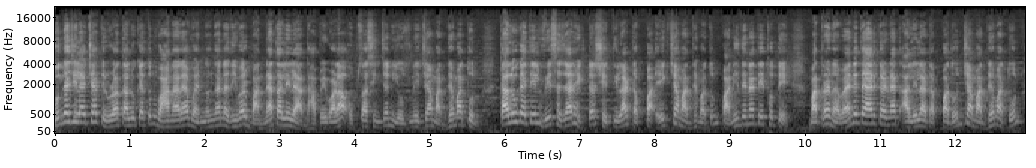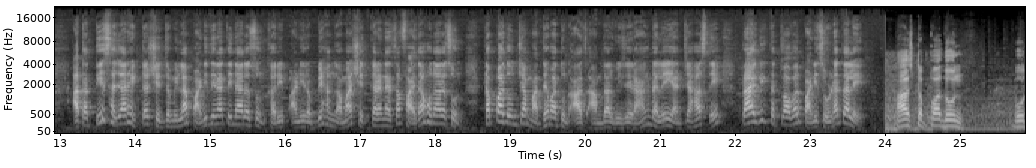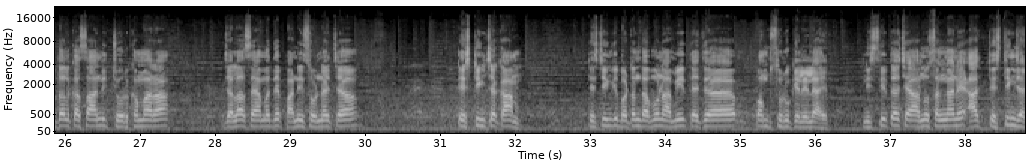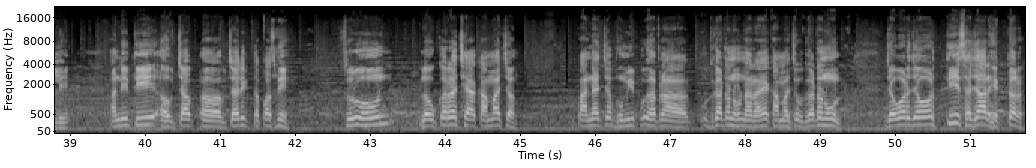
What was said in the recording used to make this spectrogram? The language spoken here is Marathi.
गोंदिया जिल्ह्याच्या तिरोडा तालुक्यातून वाहणाऱ्या वैनगंगा नदीवर बांधण्यात आलेल्या धापेवाडा उपसा सिंचन योजनेच्या माध्यमातून तालुक्यातील वीस हजार हेक्टर शेतीला टप्पा एकच्या माध्यमातून पाणी देण्यात येत होते. मात्र नव्याने तयार करण्यात आलेला टप्पा दोनच्या माध्यमातून आता तीस हजार हेक्टर शेतजमिनीला पाणी देण्यात येणार असून खरीप आणि रब्बी हंगामात शेतकऱ्यांचा फायदा होणार असून टप्पा दोनच्या माध्यमातून आज आमदार विजय रहांगडले यांच्या हस्ते प्रायोगिक तत्वावर पाणी सोडण्यात आले. आज टप्पा दोन. बोदलकसा आणि चोरखमारा जलाशयामध्ये पाणी सोडण्याच्या टेस्टिंगचं काम टेस्टिंगची बटन दाबून आम्ही त्याच्या पंप सुरू केलेले आहेत. निश्चितच या अनुषंगाने आज टेस्टिंग झाली आणि ती औपचा औपचारिक तपासणी सुरू होऊन लवकरच ह्या कामाचं पाण्याचं भूमिपू उद्घाटन होणार आहे कामाचे उद्घाटन होऊन जवळजवळ तीस हजार हेक्टर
